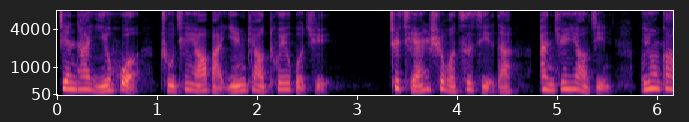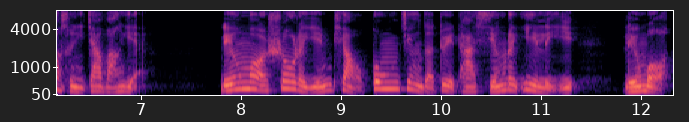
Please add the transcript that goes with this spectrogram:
见他疑惑，楚清瑶把银票推过去。这钱是我自己的，暗军要紧，不用告诉你家王爷。凌墨收了银票，恭敬地对他行了一礼。凌墨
